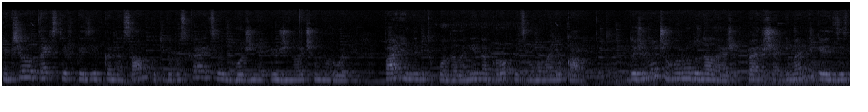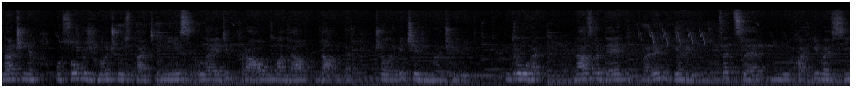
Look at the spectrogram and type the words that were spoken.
Якщо у тексті вказівка на самку, то допускається узгодження і у жіночому роді. Пані не відходила ні на крок від свого малюка. До жіночого роду належать перше іменники зі значенням особи жіночої статі міс, леді, фрау, мадам, данте, чоловічий жіночий рід. Друге. Назви деяких тварин і риб. Це це, муха, івасі,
